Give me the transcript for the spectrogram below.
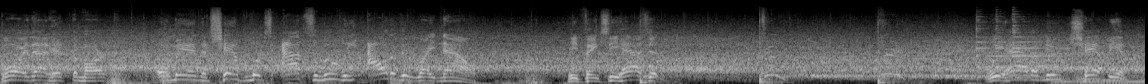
Boy, that hit the mark. Oh, man, the champ looks absolutely out of it right now. He thinks he has it. We have a new champion.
